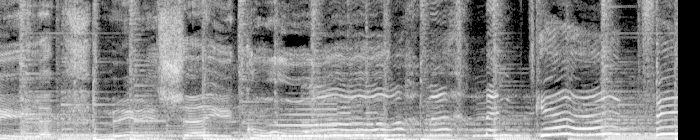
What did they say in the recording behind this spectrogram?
جميلك مش هيكون. آه، مهما كان في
